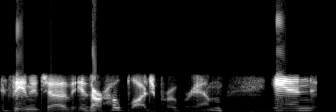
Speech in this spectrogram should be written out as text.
advantage of is our Hope Lodge program. And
